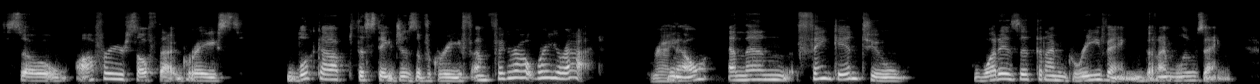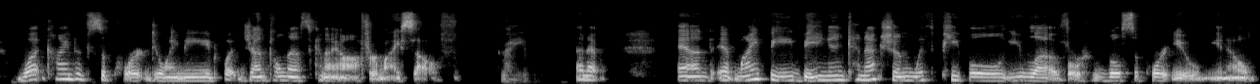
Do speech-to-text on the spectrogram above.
So offer yourself that grace, look up the stages of grief and figure out where you're at. Right. You know, and then think into what is it that I'm grieving that I'm losing? what kind of support do I need? What gentleness can I offer myself? Right. And it and it might be being in connection with people you love or who will support you. You know,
